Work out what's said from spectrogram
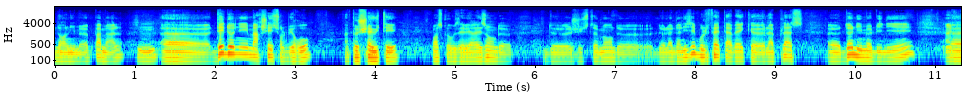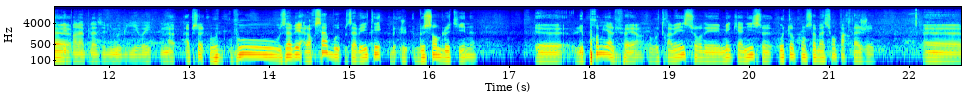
dans l'immeuble, pas mal. Mhm. Euh, des données marché sur le bureau, un peu chahuté. Je pense que vous avez raison de, de justement de, de l'analyser. Vous le faites avec euh, la place euh, de l'immobilier. Invité Euh, par la place de l'immobilier, oui. Absolument. Vous, vous avez, alors ça, vous, vous avez été, me semble-t-il, euh, les premiers à le faire. Vous travaillez sur des mécanismes autoconsommation partagée. Euh,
